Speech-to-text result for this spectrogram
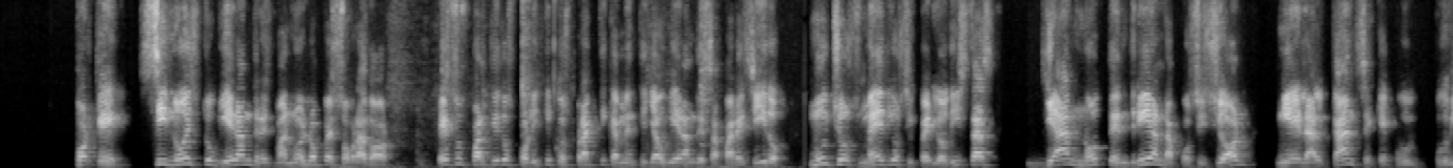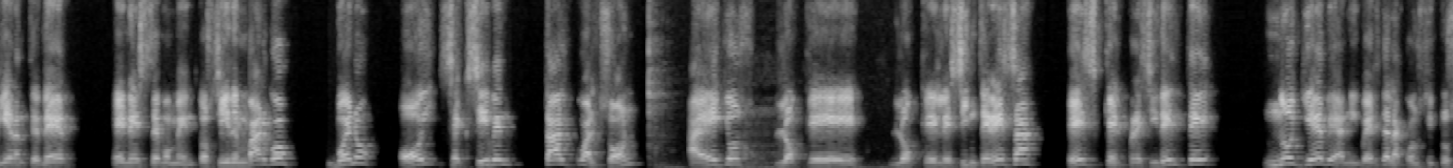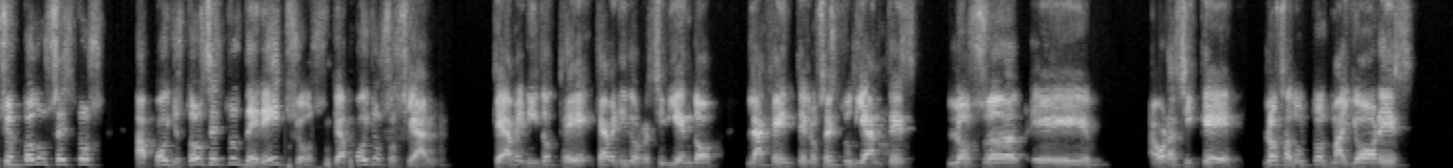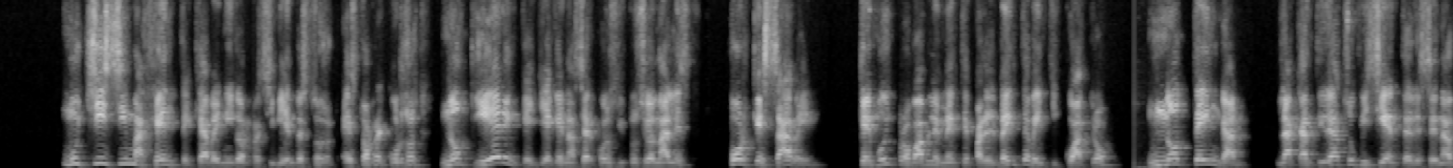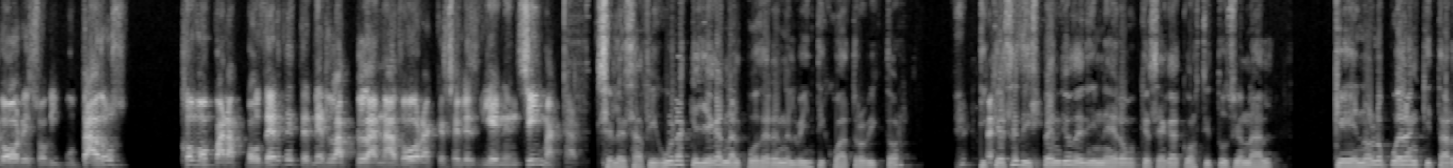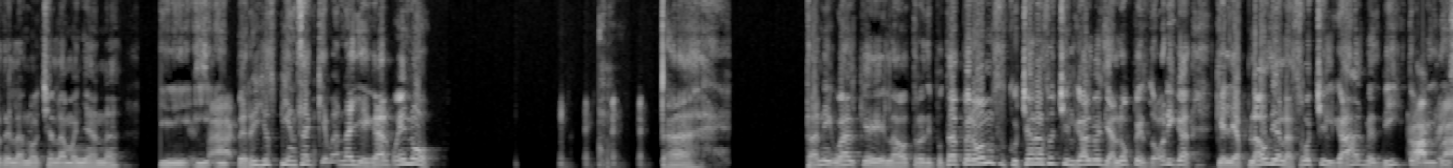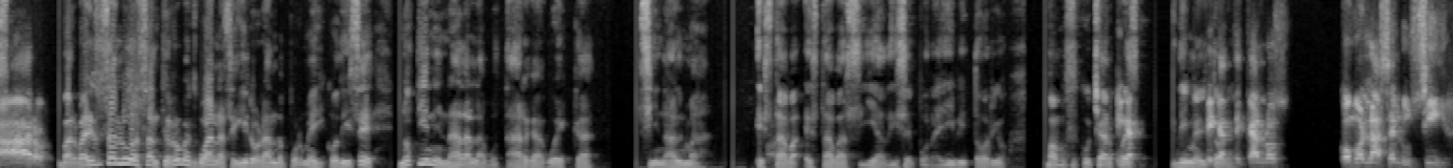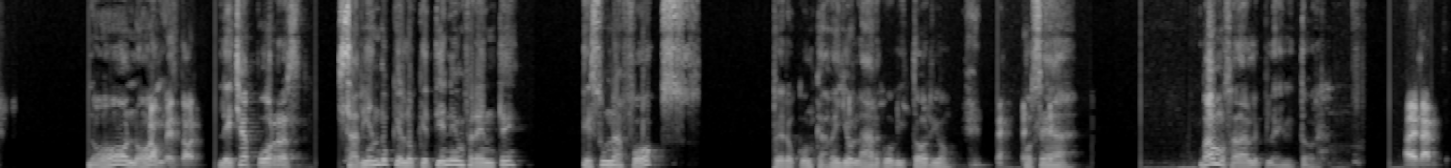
Porque si no estuviera Andrés Manuel López Obrador, esos partidos políticos prácticamente ya hubieran desaparecido. Muchos medios y periodistas ya no tendrían la posición ni el alcance que pudieran tener en este momento. Sin embargo, bueno, hoy se exhiben tal cual son. A ellos lo que, lo que les interesa es que el presidente no lleve a nivel de la Constitución todos estos apoyos, todos estos derechos de apoyo social que ha venido, que, que ha venido recibiendo la gente, los estudiantes, los, uh, eh, ahora sí que los adultos mayores, muchísima gente que ha venido recibiendo estos, estos recursos no quieren que lleguen a ser constitucionales porque saben que muy probablemente para el 2024 no tengan la cantidad suficiente de senadores o diputados como para poder detener la planadora que se les viene encima, Carlos. ¿Se les afigura que llegan al poder en el 24, Víctor? Y que ese dispendio de dinero que se haga constitucional, que no lo puedan quitar de la noche a la mañana, y, pero ellos piensan que van a llegar, bueno. Tan igual que la otra diputada. Pero vamos a escuchar a Xochil Gálvez y a López Dóriga, que le aplaude a la Xochil Gálvez, Víctor. Ah, claro. Barbaridad. Un saludo a Santi Rubens Guan a seguir orando por México. Dice, no tiene nada la botarga hueca, sin alma. Estaba, está vacía, dice por ahí Vittorio. Vamos a escuchar, pues. dime, Vittorio. Fíjate, Carlos, cómo la hace lucir. No, no. López Dóriga. Le echa porras, sabiendo que lo que tiene enfrente es una Fox pero con cabello largo, Vittorio. O sea, vamos a darle play, Vittorio. Adelante.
